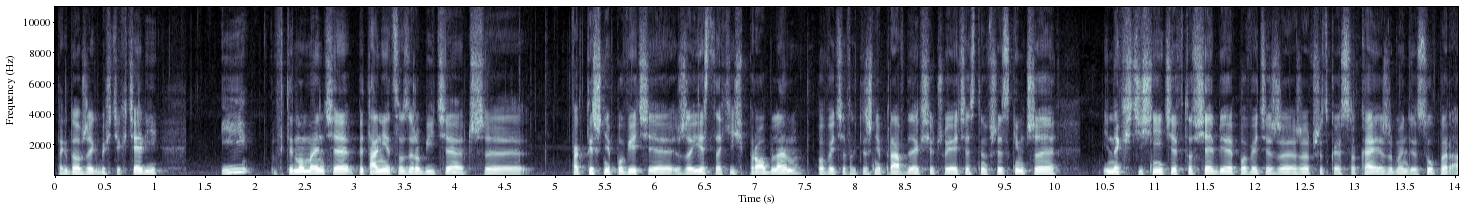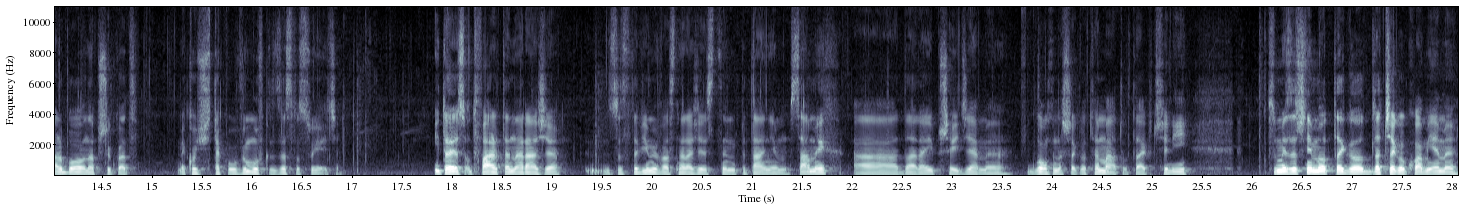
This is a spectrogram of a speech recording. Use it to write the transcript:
tak dobrze, jakbyście chcieli. I w tym momencie pytanie, co zrobicie, czy faktycznie powiecie, że jest jakiś problem, powiecie faktycznie prawdę, jak się czujecie z tym wszystkim, czy jednak ściśniecie w to siebie, powiecie, że, że wszystko jest ok, że będzie super, albo na przykład jakąś taką wymówkę zastosujecie. I to jest otwarte na razie. Zostawimy Was na razie z tym pytaniem samych, a dalej przejdziemy w głąb naszego tematu, tak? Czyli w sumie zaczniemy od tego, dlaczego kłamiemy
